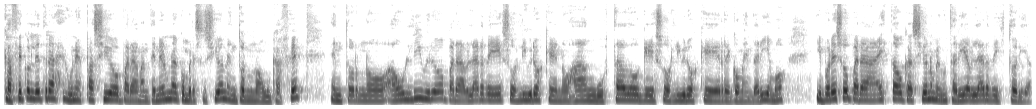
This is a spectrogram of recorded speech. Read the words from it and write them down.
Café con Letras es un espacio para mantener una conversación en torno a un café, en torno a un libro, para hablar de esos libros que nos han gustado, que esos libros que recomendaríamos. Y por eso para esta ocasión me gustaría hablar de historia.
